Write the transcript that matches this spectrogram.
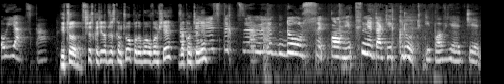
O Jacka. I co, wszystko się dobrze skończyło? Podobało wam się zakończenie? Jeszcze chcemy dłuższy komiks, nie taki krótki powiedzieć.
